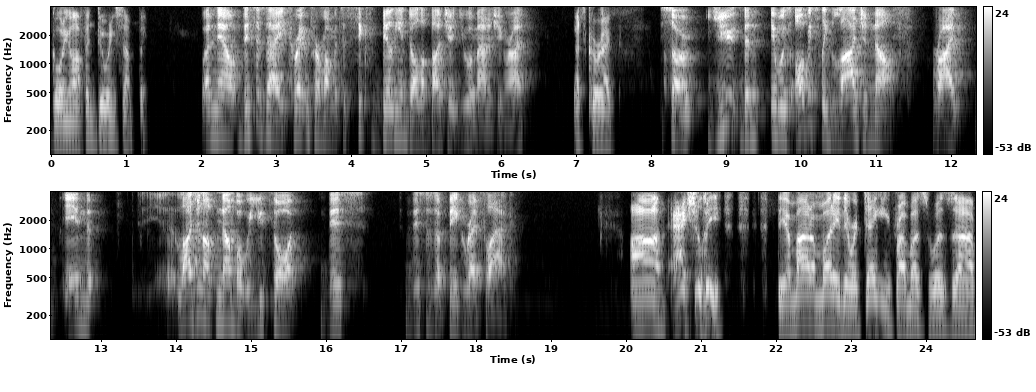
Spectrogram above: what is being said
going off and doing something. Now this is a correct me for a moment. It's a six billion dollar budget you were managing, right? That's correct. So you then it was obviously large enough, right? In the, large enough number where you thought this this is a big red flag. Uh actually, the amount of money they were taking from us was uh,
